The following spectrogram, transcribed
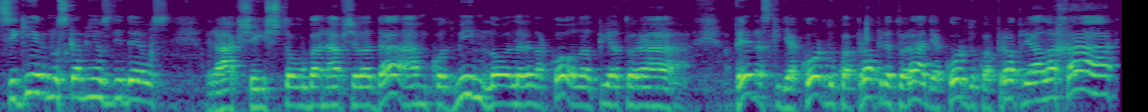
seguir nos caminhos de Deus. Apenas que, de acordo com a própria Torá, de acordo com a própria Alahá,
